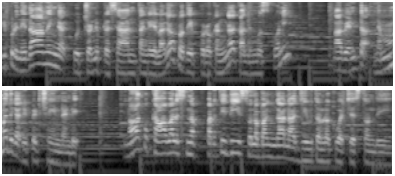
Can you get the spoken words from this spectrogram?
ఇప్పుడు నిదానంగా కూర్చొని ప్రశాంతంగా ఇలాగా హృదయపూర్వకంగా కళ్ళు మూసుకొని నా వెంట నెమ్మదిగా రిపీట్ చేయండి నాకు కావలసిన ప్రతిదీ సులభంగా నా జీవితంలోకి వచ్చేస్తుంది.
